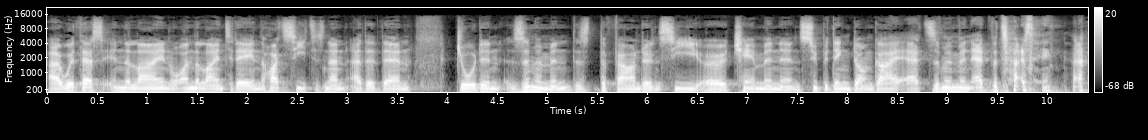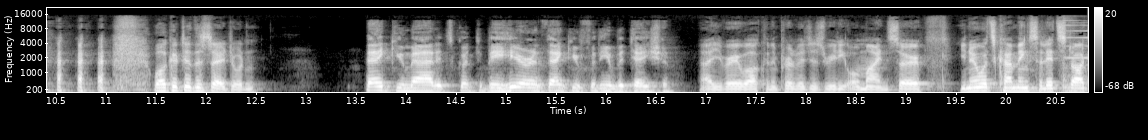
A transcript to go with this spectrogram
Uh, with us in the line or on the line today in the hot seat is none other than Jordan Zimmerman, the founder and CEO, chairman, and super ding dong guy at Zimmerman Advertising. welcome to the show, Jordan. Thank you, Matt. It's good to be here, and thank you for the invitation. Uh, you're very welcome. The privilege is really all mine. So, you know what's coming. So, let's start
